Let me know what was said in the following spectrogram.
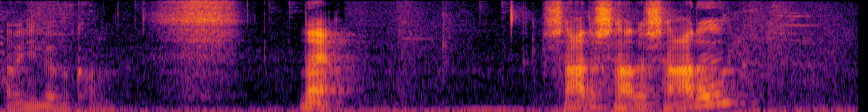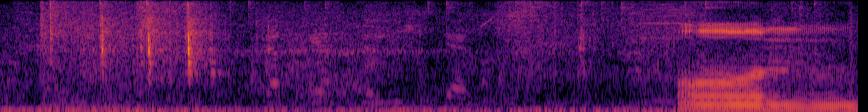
Habe ich nicht mehr bekommen. Naja. Schade, schade, schade. Und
